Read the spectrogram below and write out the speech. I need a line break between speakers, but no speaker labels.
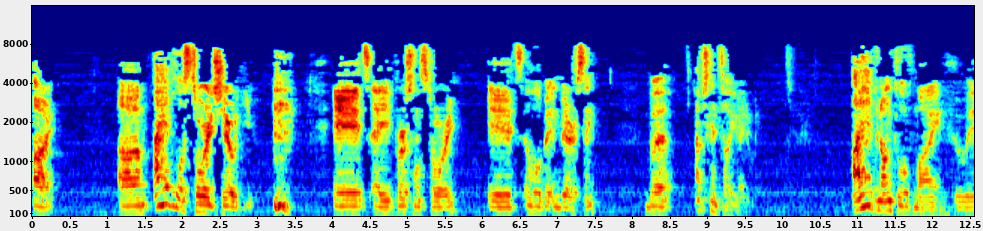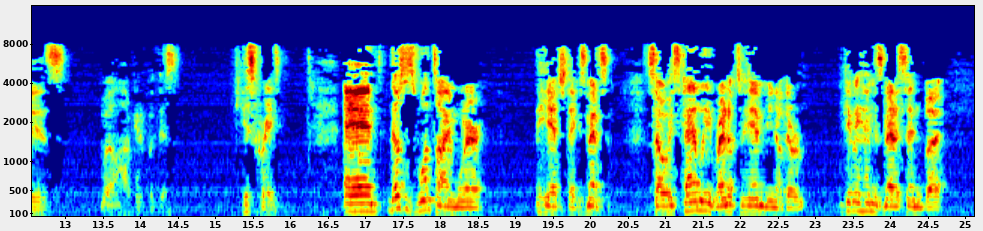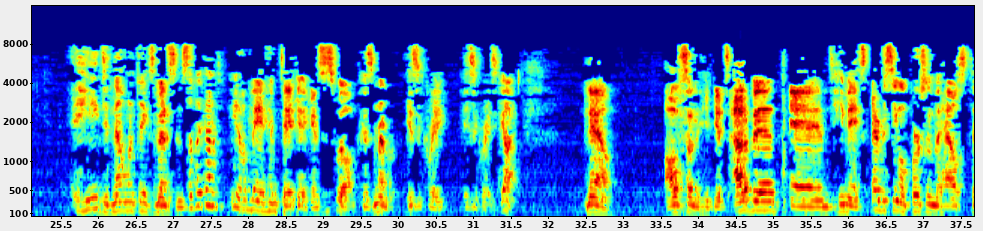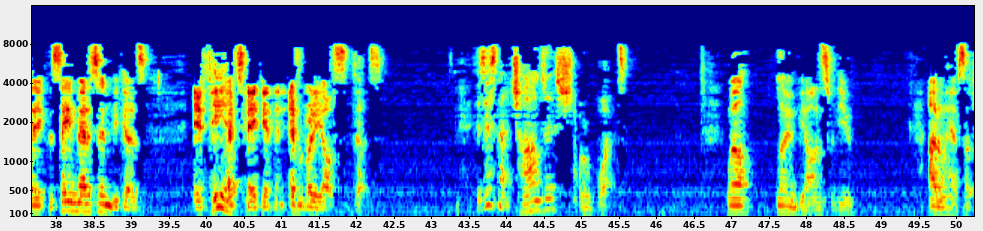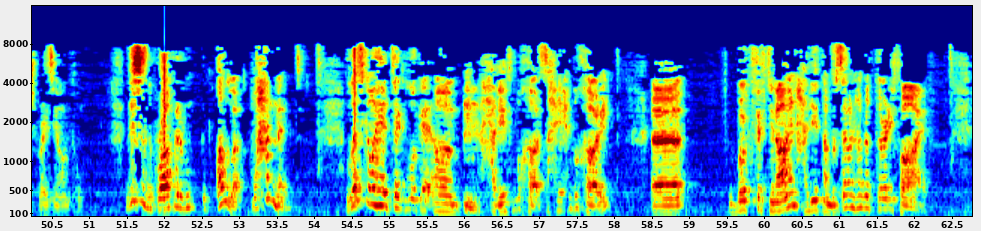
Alright. Um, I have a little story to share with you. it's a personal story. It's a little bit embarrassing, but I'm just going to tell you anyway. I have an uncle of mine who is, well, how can I put this? He's crazy. And there was this one time where he had to take his medicine. So his family ran up to him, you know, they were giving him his medicine, but he did not want to take his medicine, so they kind of, you know, made him take it against his will. Because remember, he's a great, he's a crazy guy. Now, all of a sudden he gets out of bed and he makes every single person in the house take the same medicine because if he has to take it, then everybody else does. Is this not childish or what? Well, let me be honest with you. I don't have such a crazy uncle. This is the Prophet of Allah, Muhammad. Let's go ahead and take a look at um, Hadith Bukhari, Sahih Bukhari, uh, book 59, Hadith number 735,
